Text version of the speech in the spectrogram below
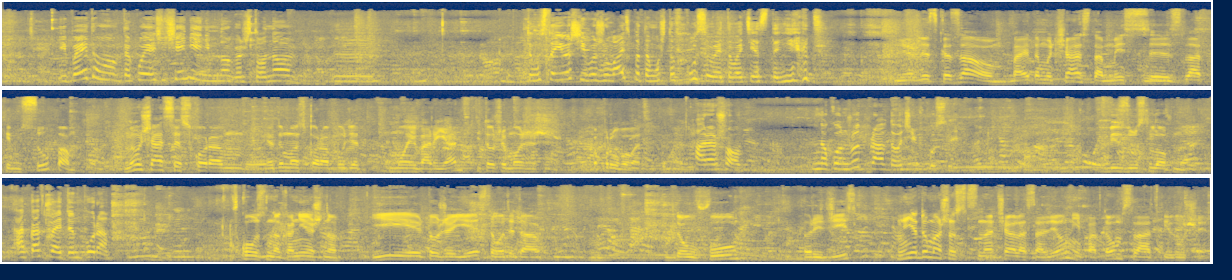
И поэтому такое ощущение немного, что оно... ты устаешь его жевать, потому что вкуса у этого теста нет. Я же сказал, поэтому часто мы с э, сладким супом. Ну, сейчас скоро, я думаю, скоро будет мой вариант. Ты тоже можешь попробовать. Хорошо. Но кунжут, правда, очень вкусный. Безусловно. А как твоя темпура? Вкусно, конечно. И тоже есть вот это доуфу, редис. Ну, я думаю, что сначала соленый, потом сладкий лучше.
